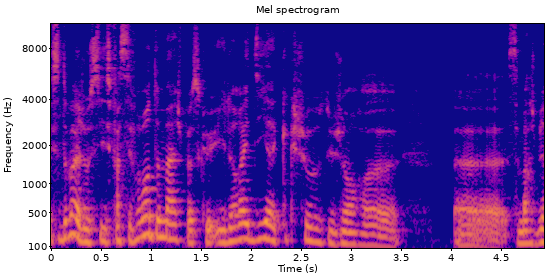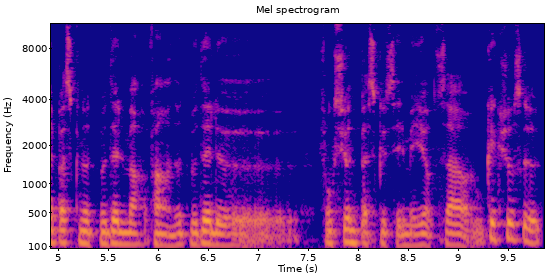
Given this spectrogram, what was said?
Et c'est dommage aussi. Enfin, c'est vraiment dommage parce qu'il aurait dit à quelque chose du genre. Euh, ça marche bien parce que notre modèle, enfin notre modèle fonctionne parce que c'est le meilleur de ça, ou quelque chose que,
